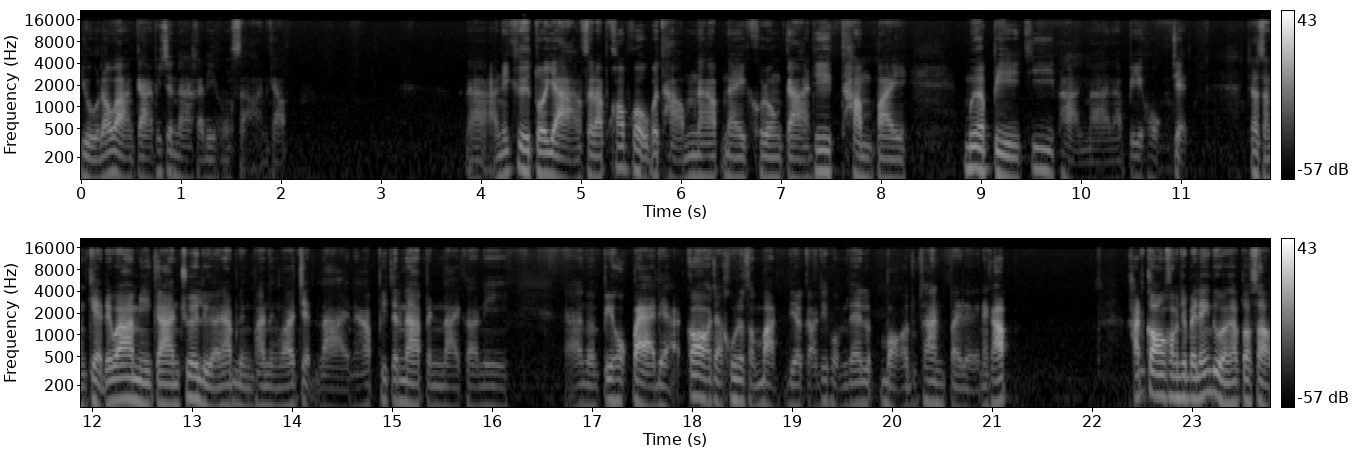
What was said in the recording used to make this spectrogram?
อยู่ระหว่างการพิจารณาคดีของศาลครับนะอันนี้คือตัวอย่างสำหรับครอบครัวอุปถัมภ์นะครับในโครงการที่ทำไปเมื่อปีที่ผ่านมานะปี 67 จะสังเกตได้ว่ามีการช่วยเหลือนะครับ 1,107 รายนะครับ พิจารณาเป็นรายกรณีนะส่วนปี 68 เนี่ย ก็จะคุณสมบัติเดียวกับที่ผมได้บอกกับทุกท่านไปเลยนะครับ คัดกรองความจำเป็นเร่งด่วนครับตรวจสอบ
